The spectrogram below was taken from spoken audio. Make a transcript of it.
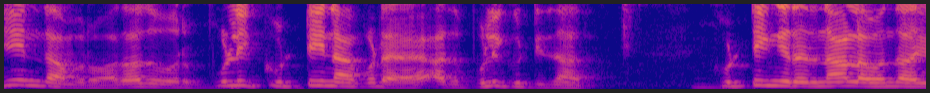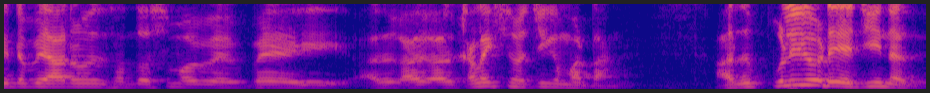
ஜீன் தான் வரும். அதாவது ஒரு புலிக்குட்டினா கூட அது புலிக்குட்டி தான் அது. குட்டிங்கிறதுனால வந்து அதுக்கிட்ட போய் யாரும் சந்தோஷமாக அது அது கனெக்ஷன் வச்சுக்க மாட்டாங்க. அது புலியோடைய ஜீன் அது.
